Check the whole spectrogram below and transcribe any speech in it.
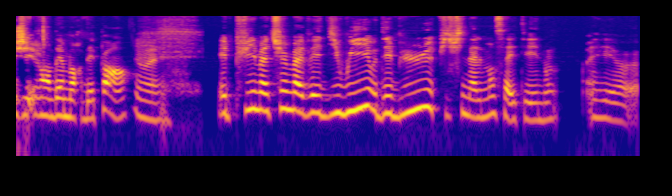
j'en démordais pas. Hein. Ouais. Et puis Mathieu m'avait dit oui au début, et puis finalement ça a été non. Et, euh,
